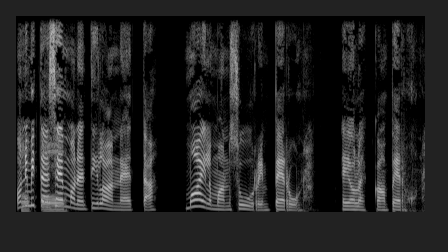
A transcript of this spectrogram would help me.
On nimittäin semmoinen tilanne, että maailman suurin peruna ei olekaan peruna.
